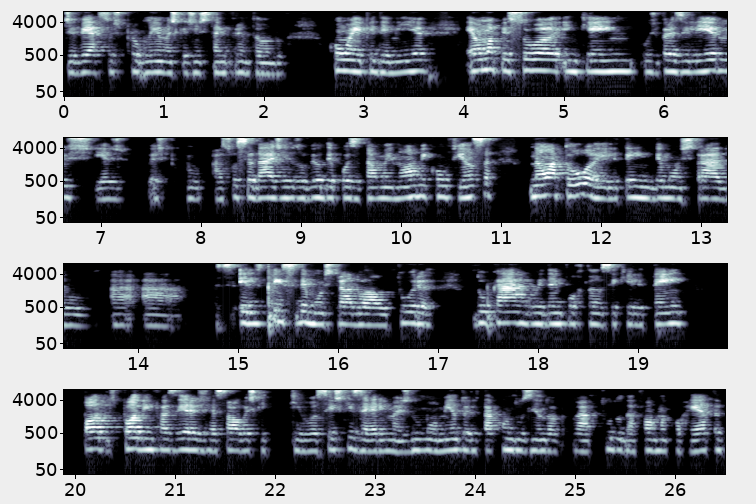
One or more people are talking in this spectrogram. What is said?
diversos problemas que a gente está enfrentando com a epidemia. É uma pessoa em quem os brasileiros e as, a sociedade resolveu depositar uma enorme confiança. Não à toa, ele tem demonstrado a, a ele tem se demonstrado à altura do cargo e da importância que ele tem. Pode, podem fazer as ressalvas que que vocês quiserem, mas no momento ele está conduzindo a, a tudo da forma correta.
